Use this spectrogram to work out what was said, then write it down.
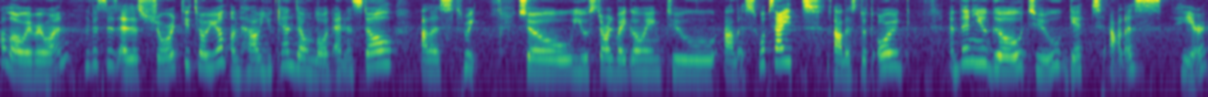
Hello everyone, this is a short tutorial on how you can download and install Alice 3. So you start by going to Alice website, alice.org, and then you go to get Alice here.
